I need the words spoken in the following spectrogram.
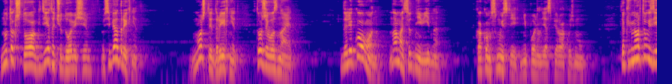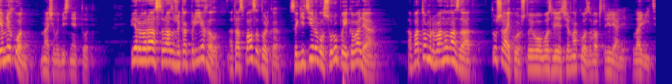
«Ну так что, где это чудовище? У себя дрыхнет?» «Может и дрыхнет, кто же его знает?» «Далеко он, нам отсюда не видно». «В каком смысле?» – не понял я сперва Кузьму. «Так в мертвых землях он», – начал объяснять тот. Первый раз сразу же как приехал, отоспался только, сагитировал Шурупа и Коваля, а потом рванул назад, ту шайку, что его возле Чернокозова обстреляли, ловить.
